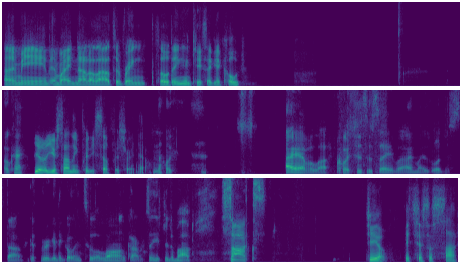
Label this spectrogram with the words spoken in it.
I mean, am I not allowed to bring clothing in case I get cold? Okay. Yo, you're sounding pretty selfish right now. No. I have a lot of questions to say, but I might as well just stop because we're going to go into a long conversation about socks. Gio, it's just a sock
